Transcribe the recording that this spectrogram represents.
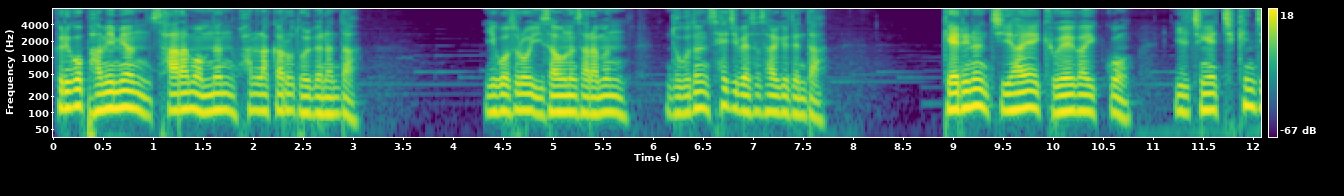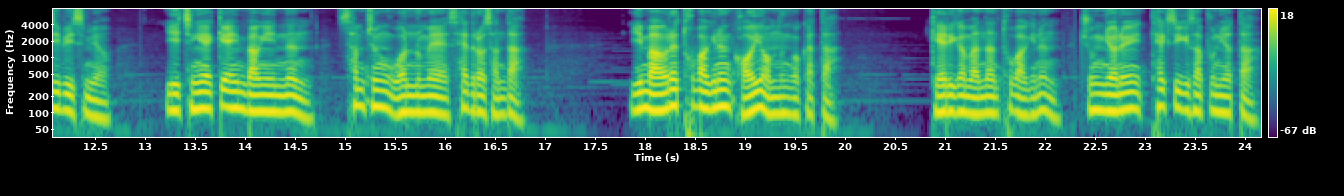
그리고 밤이면 사람 없는 환락가로 돌변한다. 이곳으로 이사 오는 사람은 누구든 새 집에서 살게 된다. 게리는 지하에 교회가 있고 1층에 치킨집이 있으며 2층에 게임방이 있는 3층 원룸에 새들어 산다. 이 마을에 토박이는 거의 없는 것 같다. 게리가 만난 토박이는 중년의 택시기사뿐이었다.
